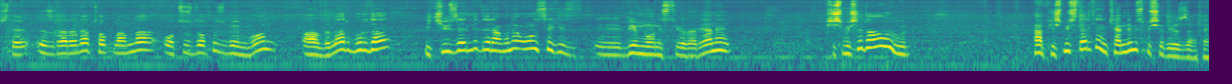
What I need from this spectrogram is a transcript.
İşte ızgarada toplamda 39 bin won aldılar. Burada 250 gramına 18 e, bin won istiyorlar. Yani pişmişi daha uygun. Ha pişmiş derken kendimiz pişiriyoruz zaten.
